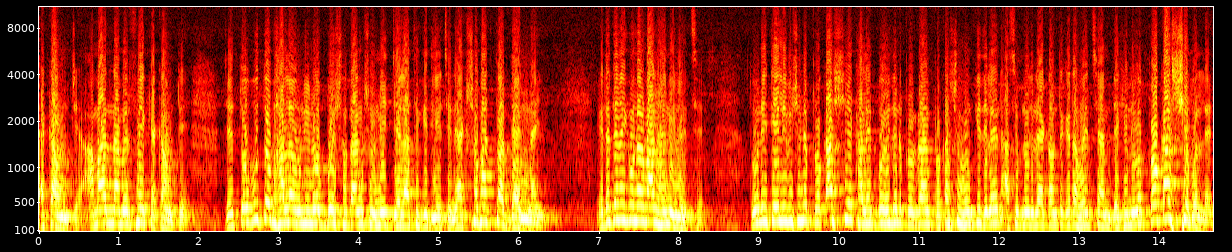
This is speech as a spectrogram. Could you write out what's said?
অ্যাকাউন্টে আমার নামের ফেক অ্যাকাউন্টে যে তবু তো ভালো, উনি নব্বই শতাংশ নিজ জেলা থেকে দিয়েছেন, একশো ভাগ তো আর দেন নাই। এটাতে নাকি ওনার মানহানি হয়েছে। তো উনি টেলিভিশনে প্রকাশ্যে খালেদ মহিউদ্দিনের প্রোগ্রামে, প্রকাশ্যে হুমকি দিলেন। আসিফ নজরুল অ্যাকাউন্ট থেকে এটা হয়েছে, আমি দেখে নিব। প্রকাশ্যে বললেন।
